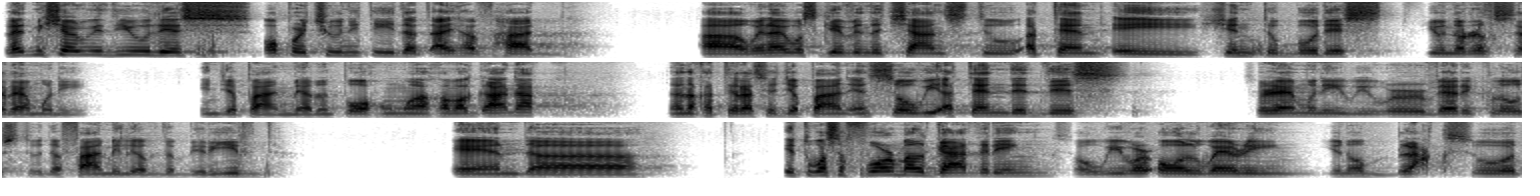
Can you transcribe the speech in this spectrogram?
Let me share with you this opportunity that I have had uh, when I was given the chance to attend a Shinto Buddhist funeral ceremony in Japan. Meron po akong mga kamag-anak na nakatira sa Japan and so we attended this ceremony. We were very close to the family of the bereaved. And uh, it was a formal gathering, so we were all wearing, you know, black suit.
